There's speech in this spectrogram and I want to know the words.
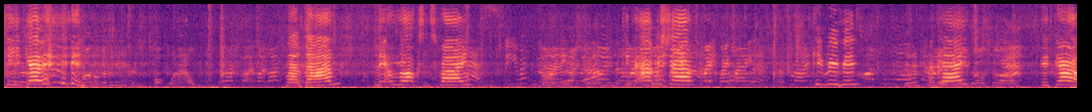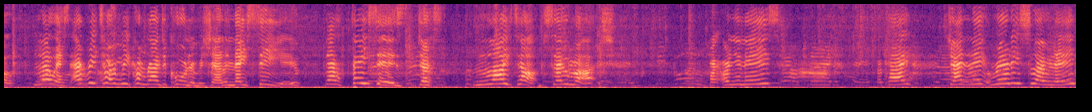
Keep going. Tunnel doesn't mean you can pop one out. Well, I've got it like that. Well done. Little rocks, it's fine. Yes. So you recognise? Keep it up, Michelle. Wait, wait, wait. Keep moving. Okay. Good girl. Lois, every time we come round a corner, Michelle, and they see you, their faces just light up so much. Right, on your knees. Okay? Gently, really slowly.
